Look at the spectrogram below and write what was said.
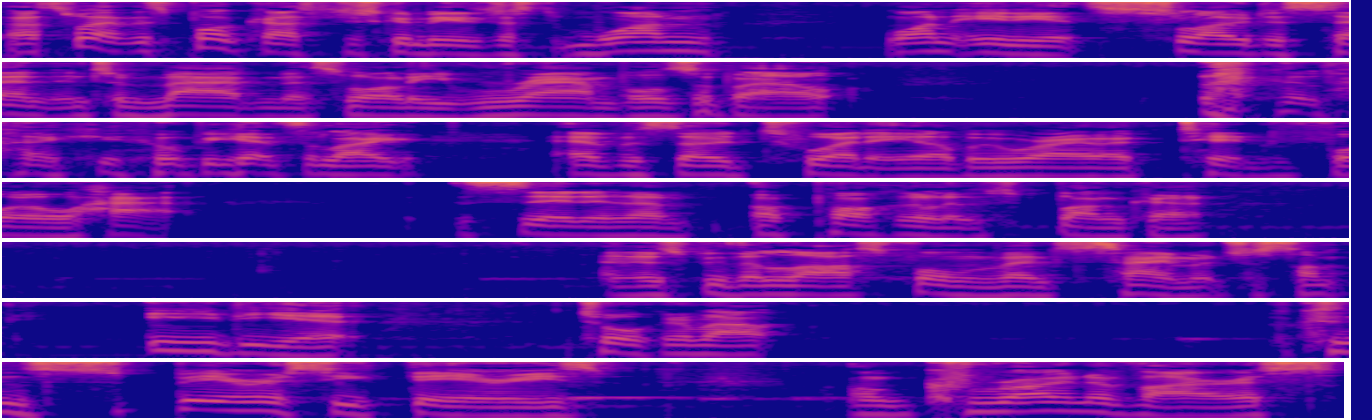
I swear, this podcast is just going to be just one one idiot's slow descent into madness while he rambles about. like he'll be get to like episode twenty, I'll be wearing a tinfoil hat, sitting in an apocalypse bunker, and this be the last form of entertainment. Just some idiot talking about conspiracy theories on coronavirus.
